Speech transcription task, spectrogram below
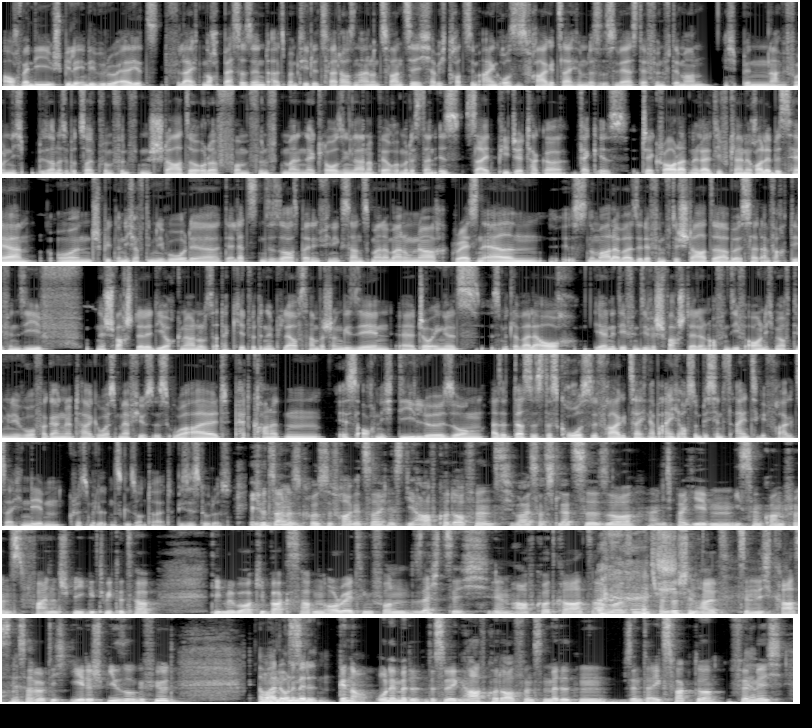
auch wenn die Spiele individuell jetzt vielleicht noch besser sind als beim Titel 2021, habe ich trotzdem ein großes Fragezeichen und das ist, wer ist der fünfte Mann? Ich bin nach wie vor nicht besonders überzeugt vom fünften Starter oder vom fünften Mann in der Closing Lineup, wer auch immer das dann ist, seit PJ Tucker weg ist. Jay Crowder hat eine relativ kleine Rolle bisher und spielt noch nicht auf dem Niveau der, der letzten Saisons bei den Phoenix Suns meiner Meinung nach. Grayson Allen ist normalerweise der fünfte Starter, aber ist halt einfach defensiv eine Schwachstelle, die auch gnadenlos attackiert wird in den Playoffs, haben wir schon gesehen. Äh, Joe Ingles ist mittlerweile auch eher eine defensive Schwachstelle und offensiv auch nicht mehr auf dem Niveau vergangener Tage. Wes Matthews ist uralt. Pat Connaughton ist auch nicht die Lösung. Also das ist das große Fragezeichen, aber eigentlich auch so ein bisschen das einzige Fragezeichen neben Chris Middletons Gesundheit. Wie siehst du das? Ich würde sagen, das größte Fragezeichen ist die Halfcourt Offense. Ich weiß, dass ich letzte Saison eigentlich bei jedem Eastern Conference Final Spiel getweetet habe. Die Milwaukee Bucks haben ein All-Rating von 60 im Halfcourt Grad, aber sind in Transition halt ziemlich krass. Das war wirklich jedes Spiel so gefühlt. Aber halt ohne Middleton. Genau, ohne Middleton. Deswegen Halfcourt Offense und Middleton sind der X-Faktor für ja. mich.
